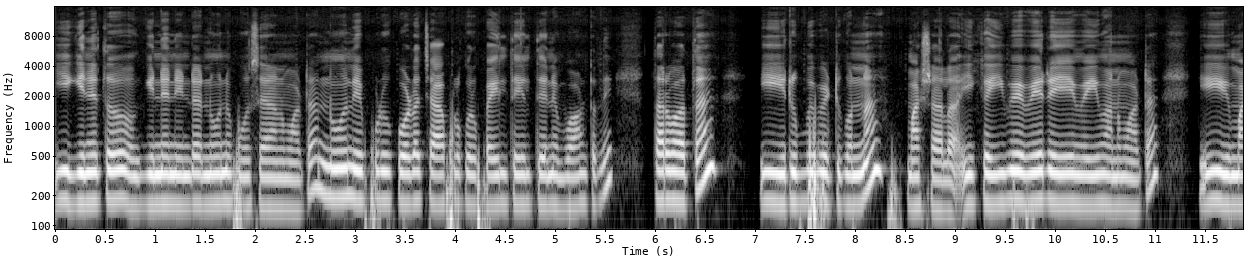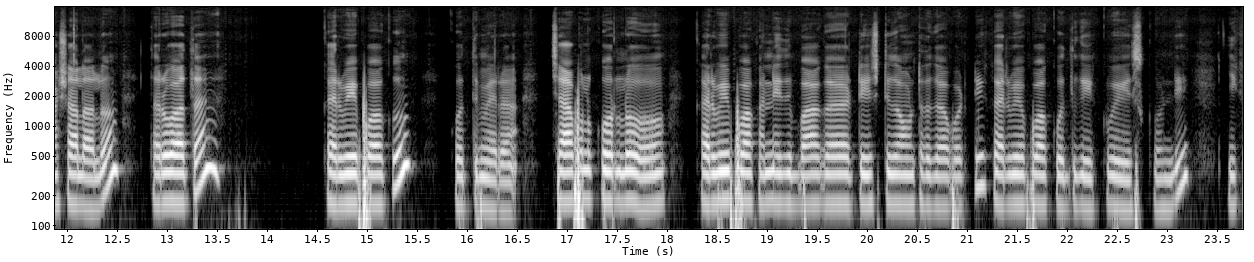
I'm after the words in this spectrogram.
ఈ గిన్నెతో గిన్నె నిండా నూనె పోసాను అనమాట నూనె ఎప్పుడు కూడా చేపల కూర పైలు తేలితేనే బాగుంటుంది. తర్వాత ఈ రుబ్బు పెట్టుకున్న మసాలా ఇక ఇవే వేరే ఏం వేయమన్నమాట. ఈ మసాలాలో తర్వాత కరివేపాకు కొత్తిమీర. చేపల కూరలో కరివేపాకు అనేది బాగా టేస్ట్గా ఉంటుంది కాబట్టి కరివేపాకు కొద్దిగా ఎక్కువ వేసుకోండి. ఇక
